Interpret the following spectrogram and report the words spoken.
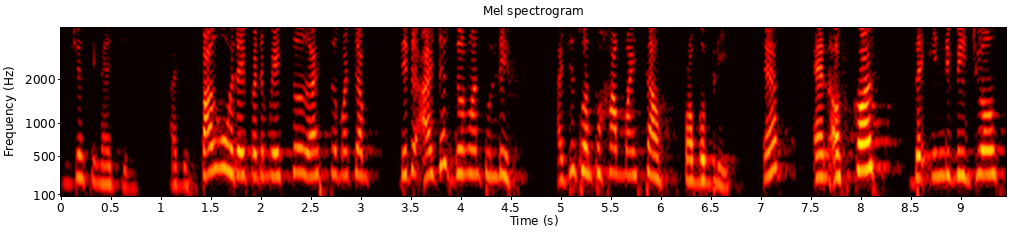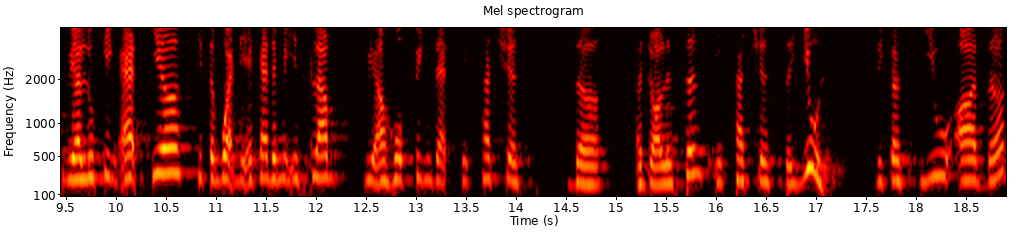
You just imagine. Ada separuh daripada mereka rasa macam, I just don't want to live. I just want to harm myself probably. Yeah. And of course, the individuals we are looking at here, kita buat di Academy Islam, we are hoping that it touches the adolescents, it touches the youth because you are the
